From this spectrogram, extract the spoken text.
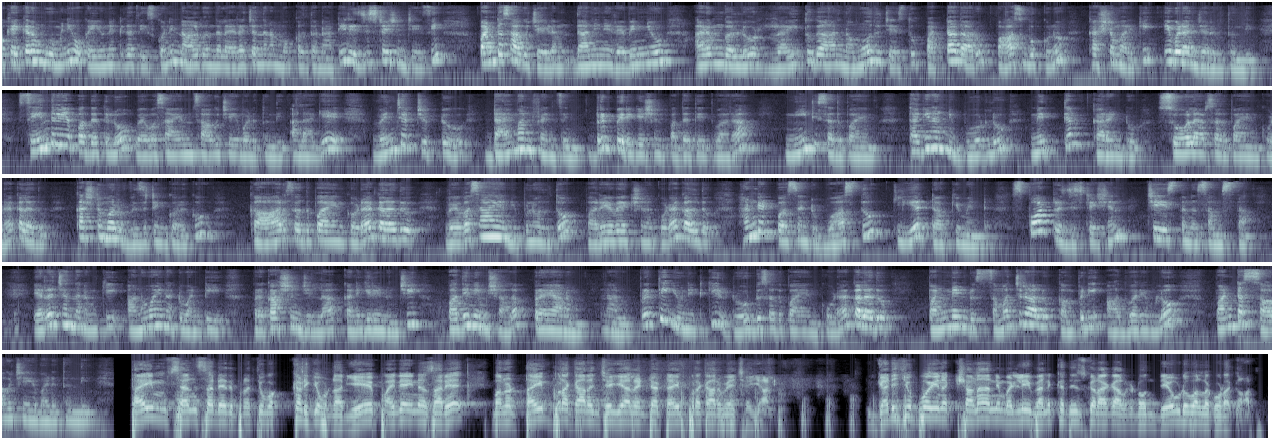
ఒక ఎకరం భూమిని ఒక యూనిట్గా తీసుకొని నాలుగు వందల ఎర్రచందనం మొక్కలతో నాటి రిజిస్ట్రేషన్ చేసి పంట సాగు చేయడం దానిని రెవెన్యూ అడంగల్లో రైతుగా నమోదు చేస్తూ పట్టాదారు పాస్బుక్ను కస్టమర్కి ఇవ్వడం జరుగుతుంది. సేంద్రియ పద్ధతిలో వ్యవసాయం సాగు చేయబడుతుంది. అలాగే వెంచర్ చుట్టూ డైమండ్ ఫెన్సింగ్ డ్రిప్ ఇరిగేషన్ పద్ధతి ద్వారా నీటి సదుపాయం తగినన్ని బోర్లు నిత్యం కరెంటు సోలార్ సదుపాయం కూడా కలదు. కస్టమర్ విజిటింగ్ కొరకు కారు సదుపాయం కూడా కలదు. వ్యవసాయ నిపుణులతో పర్యవేక్షణ కూడా కలదు. Hundred percent vastu clear document spot registration చేయిస్తున్న సంస్థ. ఎర్రచందనంకి అనువైనటువంటి ప్రకాశం జిల్లా కనిగిరి నుంచి పది నిమిషాల ప్రయాణం. నాలుగు. ప్రతి యూనిట్కి రోడ్డు సదుపాయం కూడా కలదు. పన్నెండు సంవత్సరాలు కంపెనీ ఆధ్వర్యంలో పంట సాగు చేయబడుతుంది. టైం సెన్స్ అనేది ప్రతి ఒక్కడికి ఉండాలి. ఏ పని అయినా సరే మనం టైం ప్రకారం చేయాలంటే టైం ప్రకారమే చేయాలి. గడిచిపోయిన క్షణాన్ని మళ్ళీ వెనక్కి తీసుకురాగలగడం దేవుడి వల్ల కూడా కాదు.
